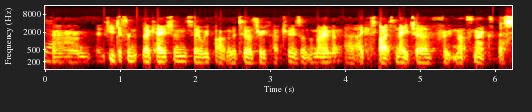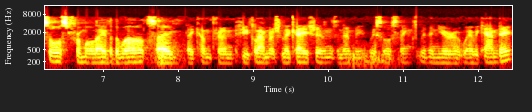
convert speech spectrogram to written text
yeah. um, in a few different locations. So we partner with two or three factories at the moment. Uh, I guess by its nature, fruit and nut snacks, they're sourced from all over the world. So they come from a few glamorous locations and then we, we source things within Europe where we can do.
